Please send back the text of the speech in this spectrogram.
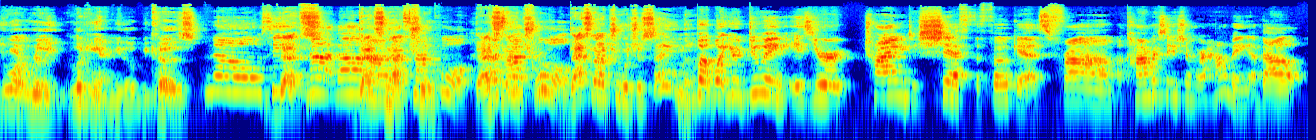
you weren't really looking at me though because No, see, that's nah, nah, that's nah, not that's true. not cool. That's, not, true. cool. That's not true. What you're saying though. But what you're doing is you're trying to shift the focus from a conversation we're having about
